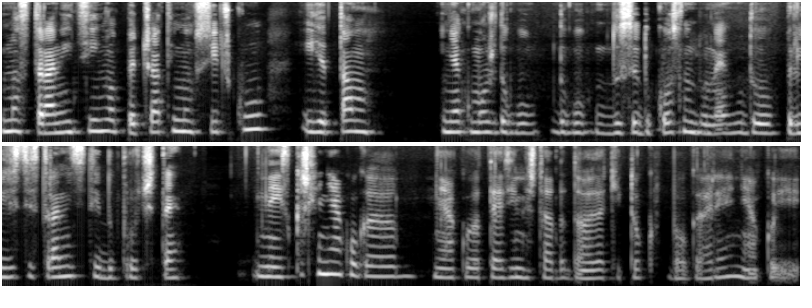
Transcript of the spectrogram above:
има страници, има печат, има всичко и е там. И някой може да, го, да, го, да се докосне до него, да прилисти страниците и да прочете. Не искаш ли някога някой от тези неща да дойдат и тук в България? Някой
